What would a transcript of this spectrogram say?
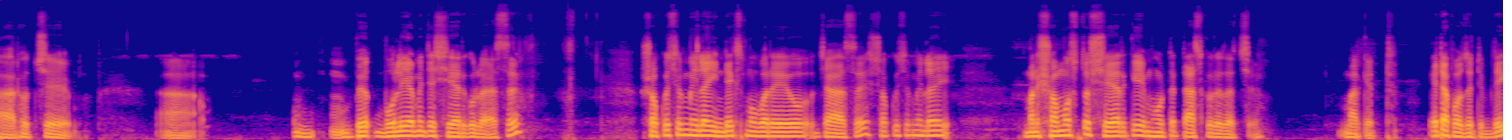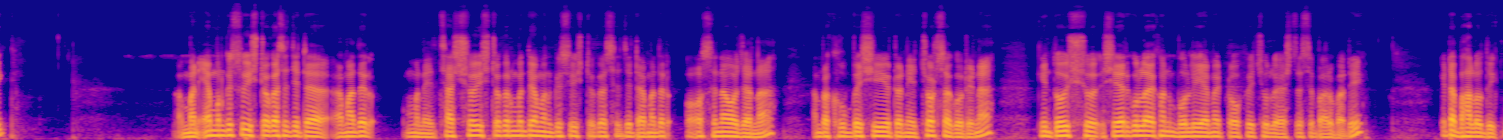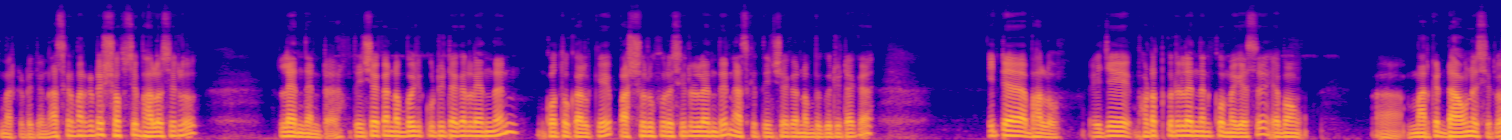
আর হচ্ছে ভলিউমে যে শেয়ারগুলো আছে, সব কিছু মিলায় ইন্ডেক্স মুভারেও যা আছে সব কিছু মিলায় মানে সমস্ত শেয়ারকে এই মুহূর্তে টাচ করে যাচ্ছে মার্কেট। এটা পজিটিভ দিক। মানে এমন কিছু স্টক আছে যেটা আমাদের মানে ৪০০ স্টকের মধ্যে এমন কিছু স্টক আছে যেটা আমাদের অচেনা অজানা। আমরা খুব বেশি ওটা নিয়ে চর্চা করি না। কিন্তু ওই শেয়ারগুলো এখন ভলিউমের টপে চলে আসতেছে বারবারই। এটা ভালো দিক মার্কেটের জন্য। আজকের মার্কেটে সবচেয়ে ভালো ছিল লেনদেনটা। ৳৩৯১ কোটি টাকার লেনদেন। গতকালকে পাঁচশোর উপরে ছিল লেনদেন। আজকে ৳৩৯১ কোটি টাকা। এটা ভালো। এই যে হঠাৎ করে লেনদেন কমে গেছে এবং মার্কেট ডাউনে ছিল।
